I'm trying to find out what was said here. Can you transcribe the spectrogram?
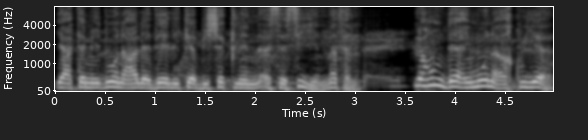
يعتمدون على ذلك بشكل أساسي مثلا لهم داعمون أقوياء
